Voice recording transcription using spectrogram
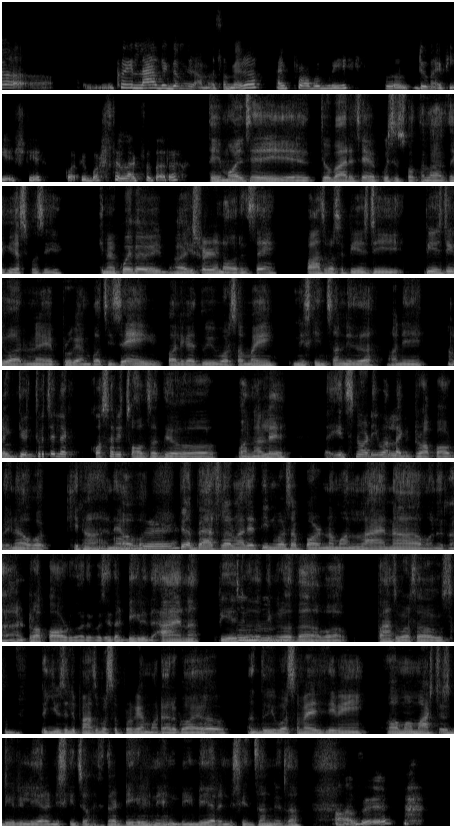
खोइ ल्याब एकदमै राम्रो छ मेरो I probably will do my PhD कति वर्ष लाग्छ तर त्यही मैले चाहिँ त्यो बारे चाहिँ कोसिस सोध्न लाग्छ कि यसपछि किन कोही कोही स्टुडेन्टहरू चाहिँ पाँच वर्ष पिएचडी पिएचडी गर्ने प्रोग्राम पछि चाहिँ कहिलेकाहीँ दुई वर्षमै निस्किन्छ नि त। अनि लाइक त्यो त्यो चाहिँ लाइक कसरी चल्छ त्यो भन्नाले it's not even like drop out होइन। अब किनभने अब त्यो ब्याचलरमा चाहिँ तिन वर्ष पढ्न मन लागेन भनेर ड्रप आउट गरेपछि त डिग्री त आएन। पिएचडीमा त तिम्रो त। अब पाँच वर्ष युजली पाँच वर्ष प्रोग्राम भनेर गयो। दुई वर्षमै तिमी म मास्टर्स डिग्री लिएर निस्किन्छु भने त डिग्री नै लिएर निस्किन्छ नि त।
